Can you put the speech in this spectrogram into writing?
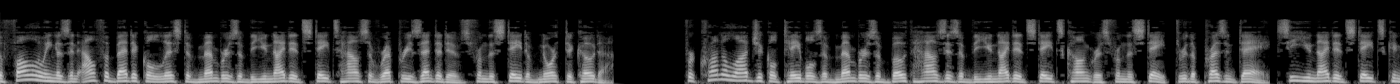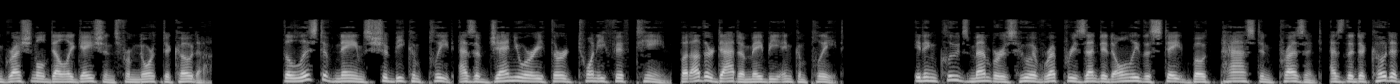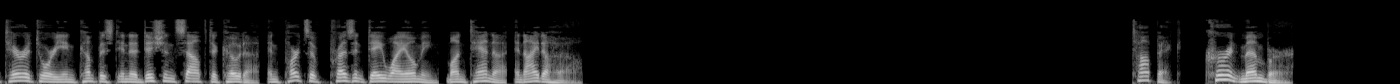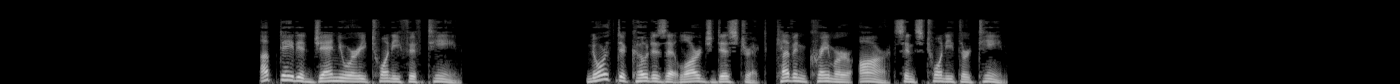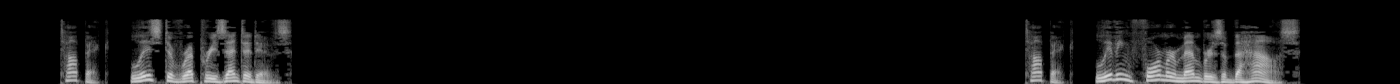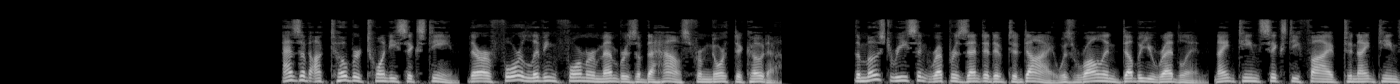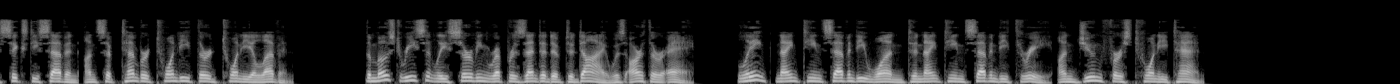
The following is an alphabetical list of members of the United States House of Representatives from the state of North Dakota. For chronological tables of members of both houses of the United States Congress from the state through the present day, see United States congressional delegations from North Dakota. The list of names should be complete as of January 3, 2015, but other data may be incomplete. It includes members who have represented only the state both past and present, as the Dakota Territory encompassed in addition South Dakota, and parts of present-day Wyoming, Montana, and Idaho. Current member Updated January 2015 North Dakota's at-large district, Kevin Cramer R since 2013 Topic: List of representatives. Topic: Living former members of the House. As of October 2016, there are four living former members of the House from North Dakota. The most recent representative to die was Rolland W. Redlin (1965–1967) on September 23, 2011. The most recently serving representative to die was Arthur A. Link (1971–1973) on June 1, 2010.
